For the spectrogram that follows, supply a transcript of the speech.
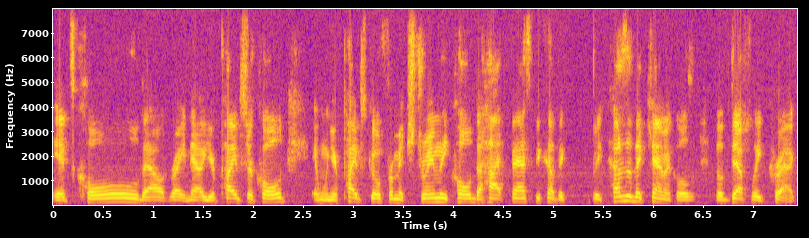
It's cold out right now. Your pipes are cold, and when your pipes go from extremely cold to hot fast because of, because of the chemicals, they'll definitely crack.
